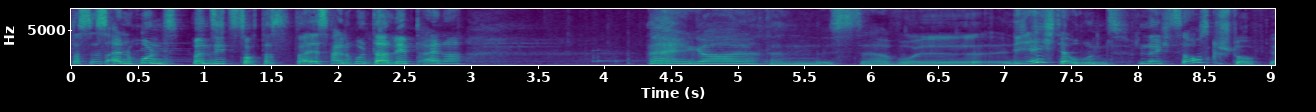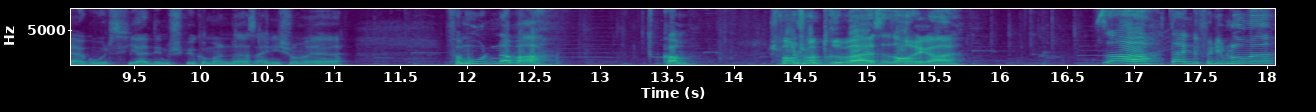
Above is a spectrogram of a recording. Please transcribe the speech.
das ist ein Hund. Man sieht's doch, das, da ist ein Hund, da lebt einer. Egal, dann ist er wohl nicht echt der Hund. Vielleicht ist er ausgestopft. Ja gut, hier an dem Spiel kann man das eigentlich schon mal vermuten, aber komm, Spongebob drüber, ist das auch egal. So, danke für die Blume.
